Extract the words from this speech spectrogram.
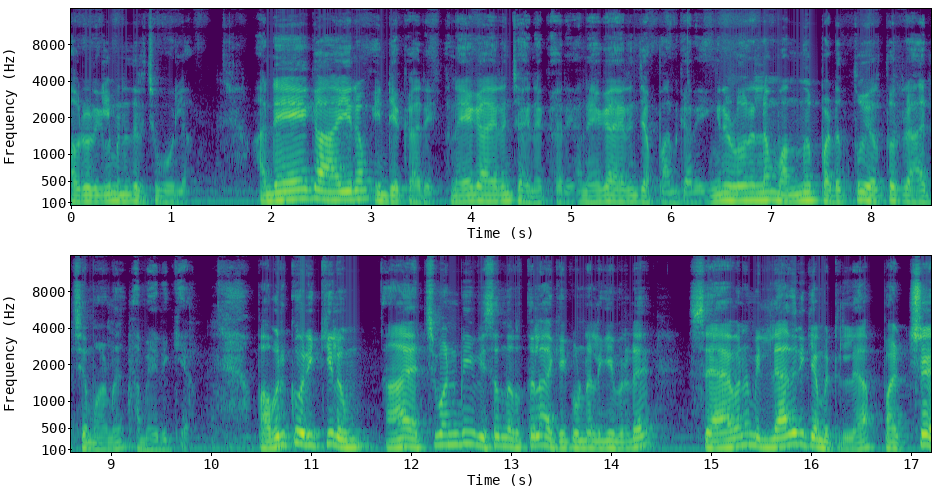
അവരൊരിക്കലും പിന്നെ തിരിച്ചു പോവില്ല. അനേകായിരം ഇന്ത്യക്കാർ അനേകായിരം ചൈനക്കാർ അനേകായിരം ജപ്പാൻകാർ ഇങ്ങനെയുള്ളവരെല്ലാം വന്ന് പടുത്തുയർത്തൊരു രാജ്യമാണ് അമേരിക്ക. അപ്പോൾ അവർക്കൊരിക്കലും ആ എച്ച് വൺ ബി വിസ നിർത്തലാക്കിക്കൊണ്ട് അല്ലെങ്കിൽ ഇവരുടെ സേവനം ഇല്ലാതിരിക്കാൻ പറ്റില്ല. പക്ഷേ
